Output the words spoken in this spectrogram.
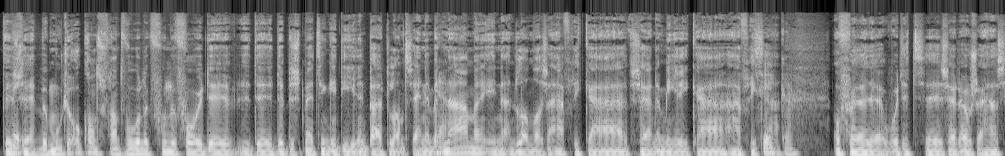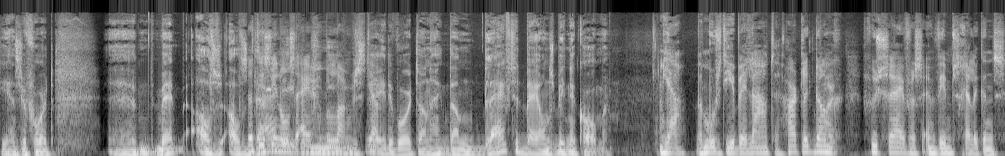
Dus we moeten ook ons verantwoordelijk voelen voor de, de, de besmettingen die in het buitenland zijn. En met name in landen als Afrika, Zuid-Amerika, Afrika. Zeker. Of uh, wordt het uh, Zuidoost-Azië enzovoort. Uh, als als dat daar is in ons eigen belang. bestreden wordt, dan, dan blijft het bij ons binnenkomen. Ja, we moeten het hierbij laten. Hartelijk dank, Guus Schrijvers en Wim Schellekens.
